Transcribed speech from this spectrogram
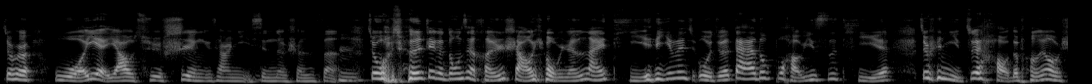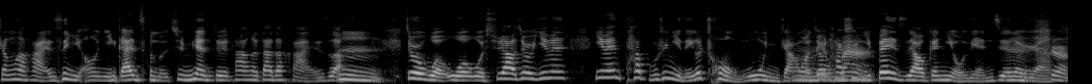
就是我也要去适应一下你新的身份，嗯。就我觉得这个东西很少有人来提，因为我觉得大家都不好意思提。就是你最好的朋友生了孩子以后，你该怎么去面对他和他的孩子？嗯就是我我我需要，就是因为因为他不是你的一个宠物，你知道吗？就是他是一辈子要跟你有连接的嗯人。是，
